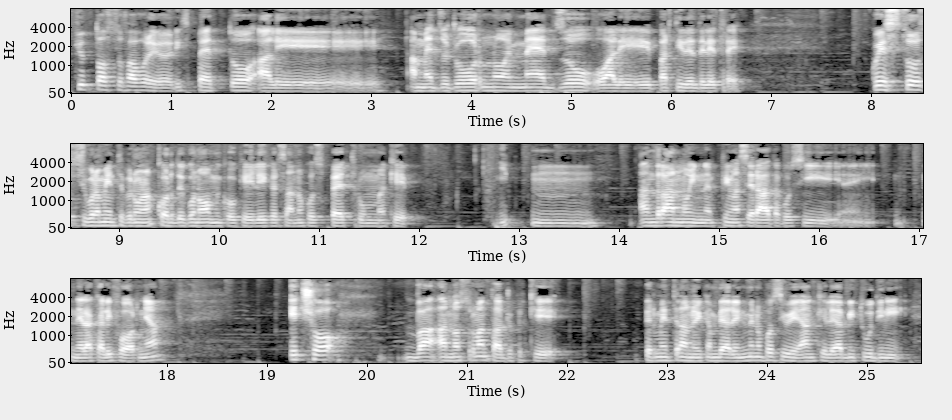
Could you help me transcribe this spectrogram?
piuttosto favorevole rispetto alle... a mezzogiorno e mezzo o alle partite delle 3. Questo sicuramente per un accordo economico che i Lakers hanno con Spectrum che mh, mm, andranno in prima serata così eh, nella California e ciò va a nostro vantaggio perché permetteranno di cambiare il meno possibile anche le abitudini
